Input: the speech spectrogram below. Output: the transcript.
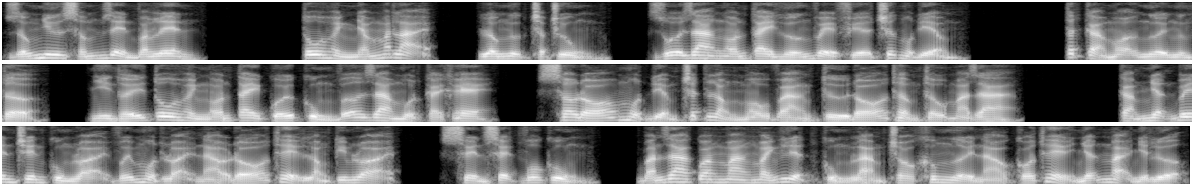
giống như sấm rền văng lên. Tô hoành nhắm mắt lại, lồng ngực chập trùng dỗi ra ngón tay hướng về phía trước một điểm. Tất cả mọi người ngừng thở, nhìn thấy tô hoành ngón tay cuối cùng vỡ ra một cái khe, sau đó một điểm chất lỏng màu vàng từ đó thẩm thấu mà ra cảm nhận bên trên cùng loại với một loại nào đó thể lòng kim loại, sền sệt vô cùng, bắn ra quang mang mãnh liệt cùng làm cho không người nào có thể nhẫn mại nhiệt lượng.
